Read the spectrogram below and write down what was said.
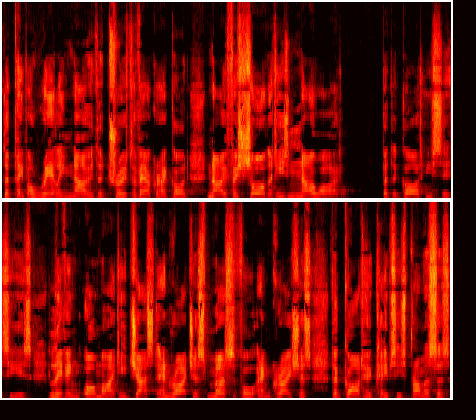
that people really know the truth of our great God, know for sure that he's no idol, but the God he says he is, living, almighty, just and righteous, merciful and gracious, the God who keeps his promises,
